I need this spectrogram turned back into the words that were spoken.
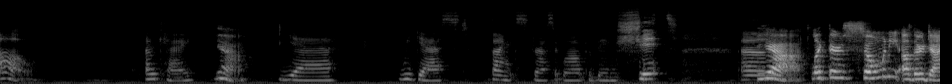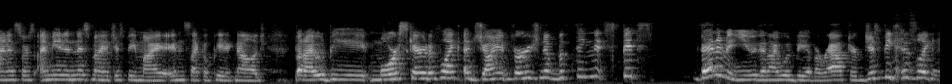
oh, okay, Yeah. yeah, we guessed. Thanks, Jurassic World, for being shit. Um, Yeah, like there's so many other dinosaurs. I mean, and this might just be my encyclopedic knowledge, but I would be more scared of like a giant version of the thing that spits venom at you than I would be of a raptor, just because like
